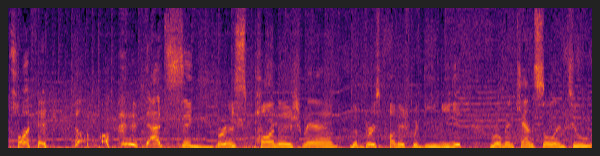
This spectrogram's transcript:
punish. that sick burst punish, man. The burst punish with the immediate Roman cancel into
